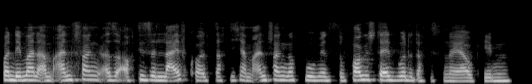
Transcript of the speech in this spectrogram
von denen man am Anfang, also auch diese Live-Calls, dachte ich am Anfang noch, wo mir das so vorgestellt wurde, dachte ich so, naja, okay, hm,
